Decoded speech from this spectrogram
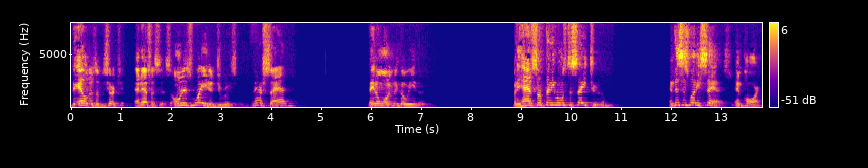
the elders of the church at Ephesus, on his way to Jerusalem. And they're sad. They don't want him to go either. But he has something he wants to say to them. And this is what he says, in part.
